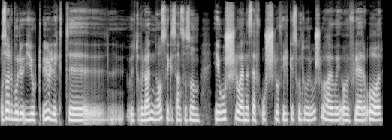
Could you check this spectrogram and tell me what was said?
Og så har det vært gjort ulikt uh, utover landet også, ikke sant, sånn som i Oslo, NSF Oslo, fylkeskontoret Oslo har jo i over flere år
